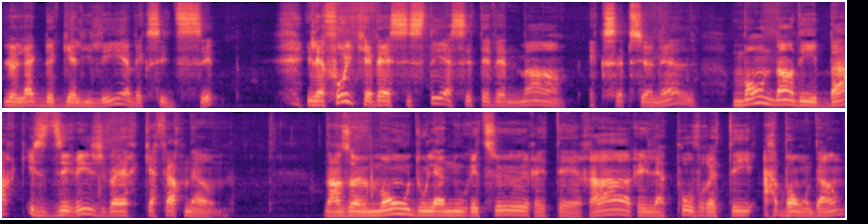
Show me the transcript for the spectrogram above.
le lac de Galilée avec ses disciples. Et la foule qui avait assisté à cet événement exceptionnel monte dans des barques et se dirige vers Capharnaüm. Dans un monde où la nourriture était rare et la pauvreté abondante,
